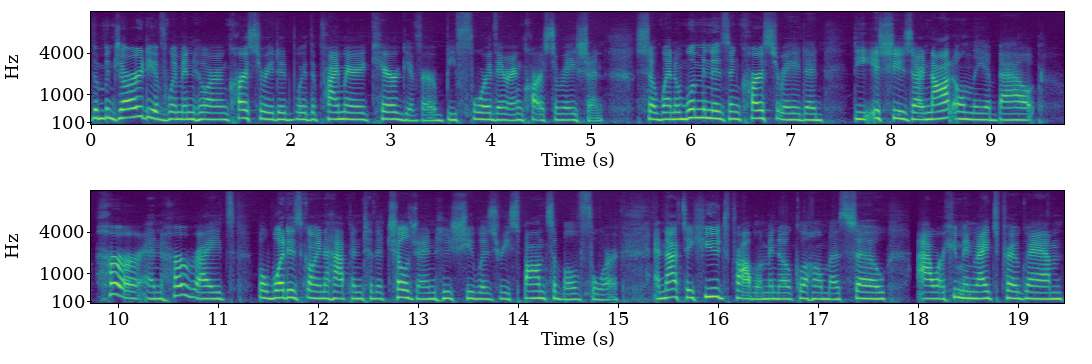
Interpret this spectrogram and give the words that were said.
The majority of women who are incarcerated were the primary caregiver before their incarceration. So, when a woman is incarcerated, the issues are not only about her and her rights, but what is going to happen to the children who she was responsible for. And that's a huge problem in Oklahoma. So, our human rights program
